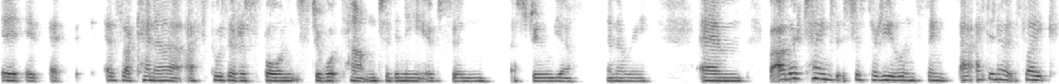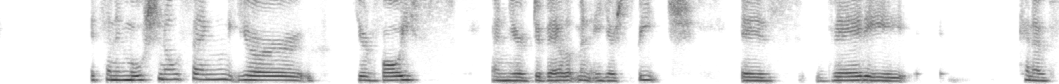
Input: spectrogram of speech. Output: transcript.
it, it, it, as a kind of, I suppose, a response to what's happened to the natives in Australia, in a way. Um, but other times it's just a real instinct. I, I don't know. It's like it's an emotional thing. Your your voice and your development of your speech is very kind of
